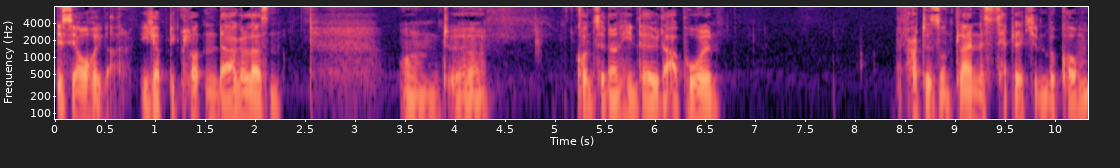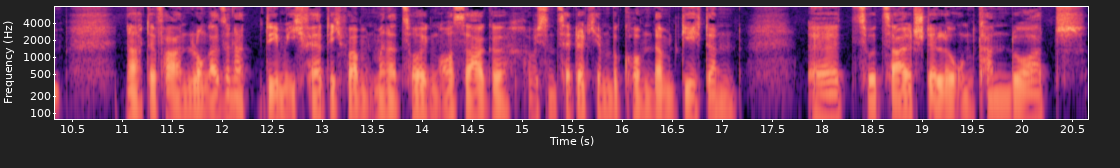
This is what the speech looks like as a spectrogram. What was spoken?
ist ja auch egal. Ich habe die Klotten da gelassen und äh, konnte sie dann hinterher wieder abholen hatte so ein kleines Zettelchen bekommen nach der Verhandlung. Also nachdem ich fertig war mit meiner Zeugenaussage, habe ich so ein Zettelchen bekommen. Damit gehe ich dann äh, zur Zahlstelle und kann dort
